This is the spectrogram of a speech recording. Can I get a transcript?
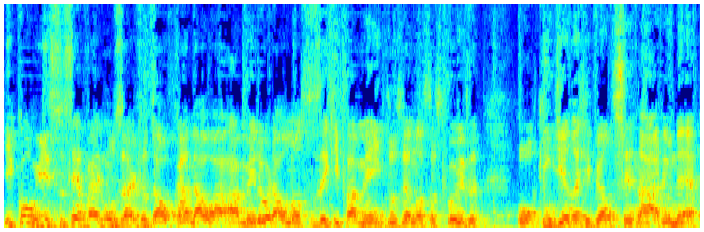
E com isso você vai nos ajudar o canal a, a melhorar os nossos equipamentos e as nossas coisas. Ou que em dia nós tiver um cenário, né,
